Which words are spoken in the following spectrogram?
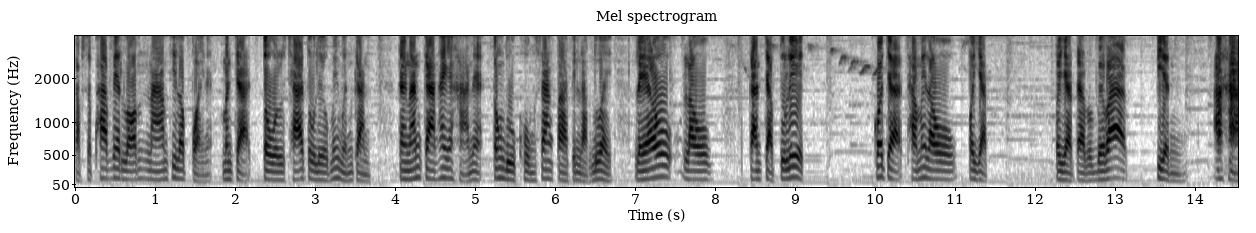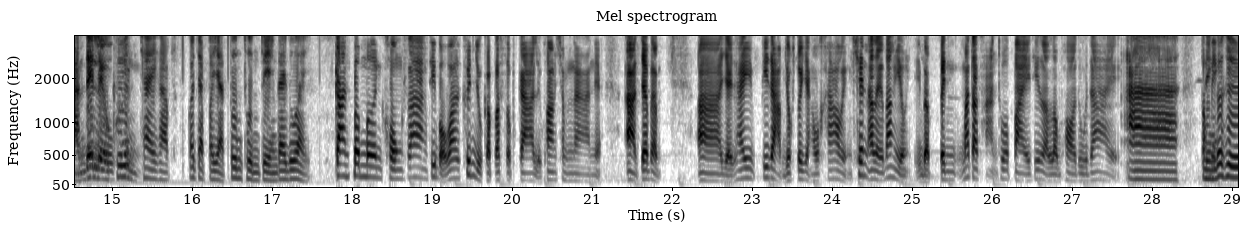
กับสภาพแวดล้อมน้ำที่เราปล่อยเนี่ยมันจะโตช้าโตเร็วไม่เหมือนกัน ดังนั้นการให้อาหารเนี่ยต้องดูโครงสร้างปลาเป็นหลักด้วย แล้วเรา การจับตัวเลข ก็จะทำให้เราประหยัดประหยัดแบบว่าเปลี่ยนอาหารได้เร็วขึ้นใช่ครับ ก็จะประหยัดต้นทุนตัวเองได้ด้วย การประเมินโครงสร้างที่บอกว่าขึ้นอยู่กับประสบการณ์หรือความชำนาญเนี่ยอาจจะแบบอ่าอยากจะให้พี่ดาบยกตัวอย่างคร่าวๆอย่างเช่นอะไรบ้างอย่างแบบเป็นมาตรฐานทั่วไปที่เราเราพอดูได้อ่าต้องหนึ่มีงก็คือ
